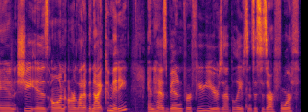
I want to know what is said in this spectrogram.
and she is on our Light Up the Night committee and has been for a few years, I believe, since this is our fourth.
